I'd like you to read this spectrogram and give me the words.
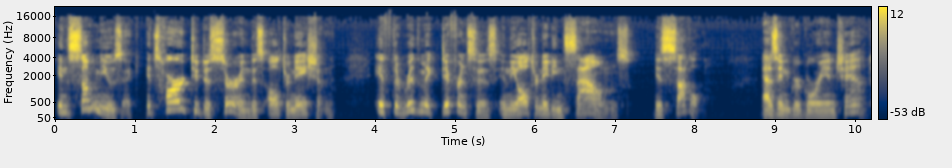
in some music, it's hard to discern this alternation if the rhythmic differences in the alternating sounds is subtle as in Gregorian chant?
